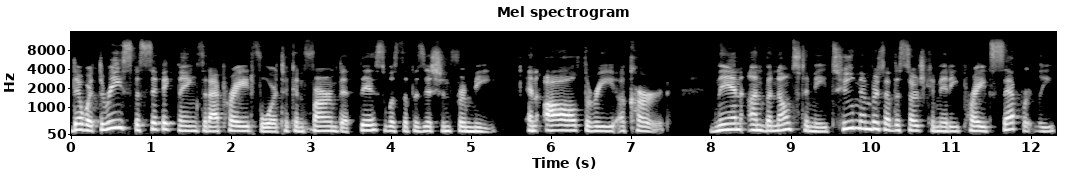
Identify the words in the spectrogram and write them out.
There were three specific things that I prayed for to confirm that this was the position for me, and all three occurred. Then, unbeknownst to me, two members of the search committee prayed separately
